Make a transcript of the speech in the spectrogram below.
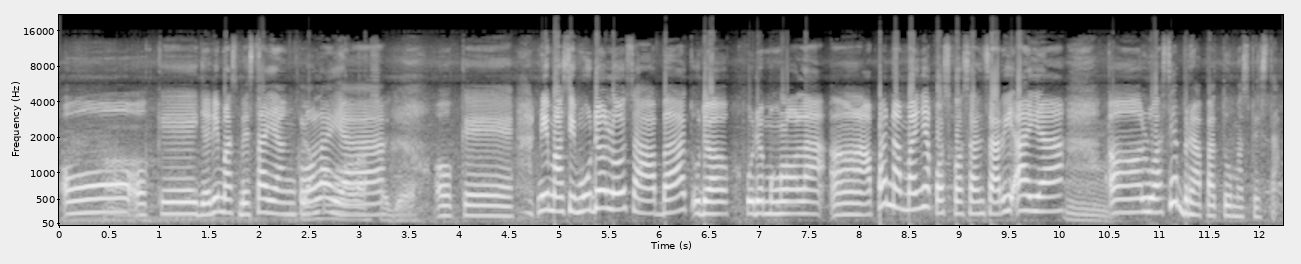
Oh, oke. Jadi Mas Besta yang kelola mengelola ya. saja. Oke. Ini masih muda loh, sahabat. Udah udah mengelola eh, apa namanya kos-kosan syariah ya. Hmm. Eh, luasnya berapa tuh Mas Besta?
